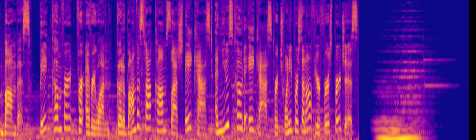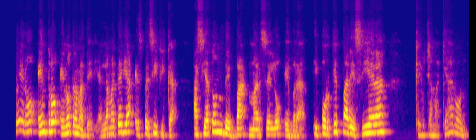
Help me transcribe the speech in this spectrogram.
Bombas. Big comfort for everyone. Go to bombas.com slash ACAST and use code ACAST for 20% off your first purchase. Pero entro en otra materia, en la materia específica. ¿Hacia dónde va Marcelo Ebrard? ¿Y por qué pareciera que lo chamaquearon?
